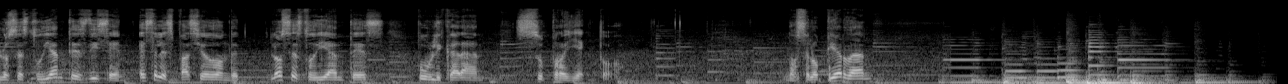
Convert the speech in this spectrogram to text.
Los estudiantes dicen es el espacio donde los estudiantes publicarán su proyecto. No se lo pierdan.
